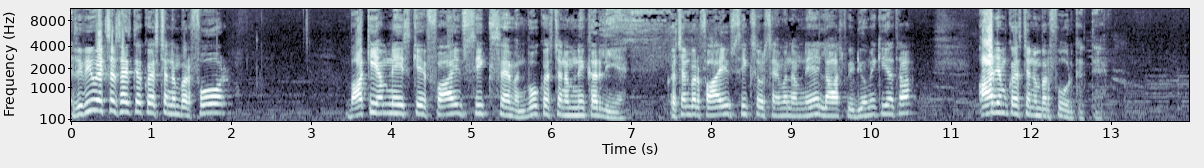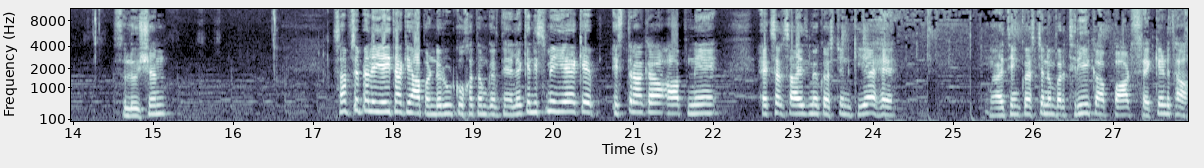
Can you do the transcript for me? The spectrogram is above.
Review exercise का question number four बाकी हमने इसके फाइव सिक्स सेवन वो क्वेश्चन हमने कर लिए हैं. क्वेश्चन नंबर फाइव सिक्स और सेवन हमने लास्ट वीडियो में किया था. आज हम क्वेश्चन नंबर फोर करते हैं. सोल्यूशन सबसे पहले यही था कि आप अंडर रूट को ख़त्म करते हैं, लेकिन इसमें यह है कि इस तरह का आपने एक्सरसाइज में क्वेश्चन किया है. I think question number three का पार्ट सेकंड था.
